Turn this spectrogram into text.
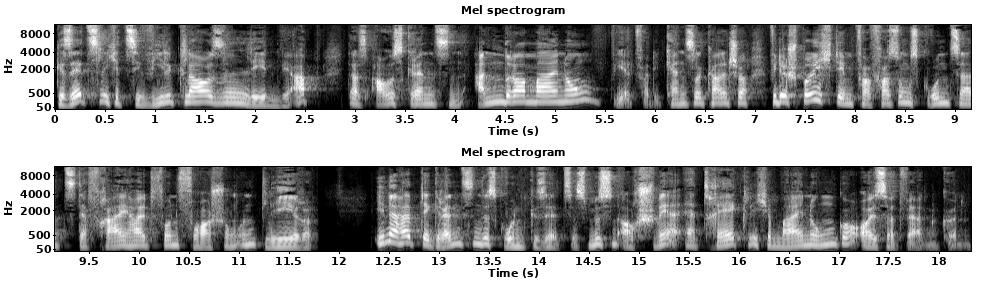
Gesetzliche Zivilklauseln lehnen wir ab. Das Ausgrenzen anderer Meinung, wie etwa die Cancel Culture, widerspricht dem Verfassungsgrundsatz der Freiheit von Forschung und Lehre. Innerhalb der Grenzen des Grundgesetzes müssen auch schwer erträgliche Meinungen geäußert werden können.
